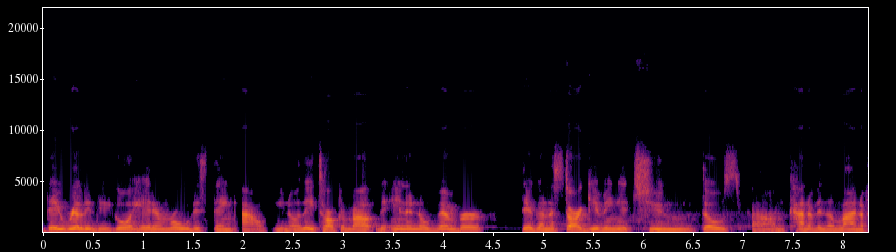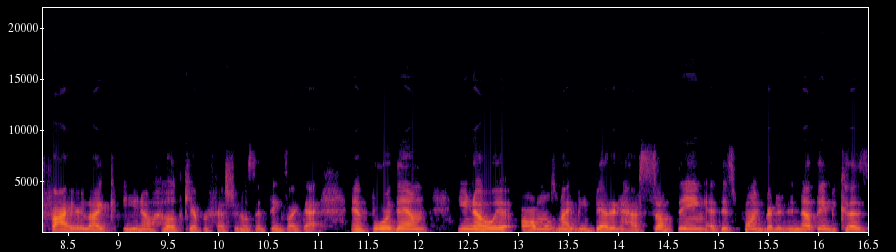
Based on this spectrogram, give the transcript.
they really need to go ahead and roll this thing out. You know, they talking about the end of November, they're going to start giving it to those um, kind of in the line of fire, like, you know, healthcare professionals and things like that. And for them, you know, it almost might be better to have something at this point, better than nothing, because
